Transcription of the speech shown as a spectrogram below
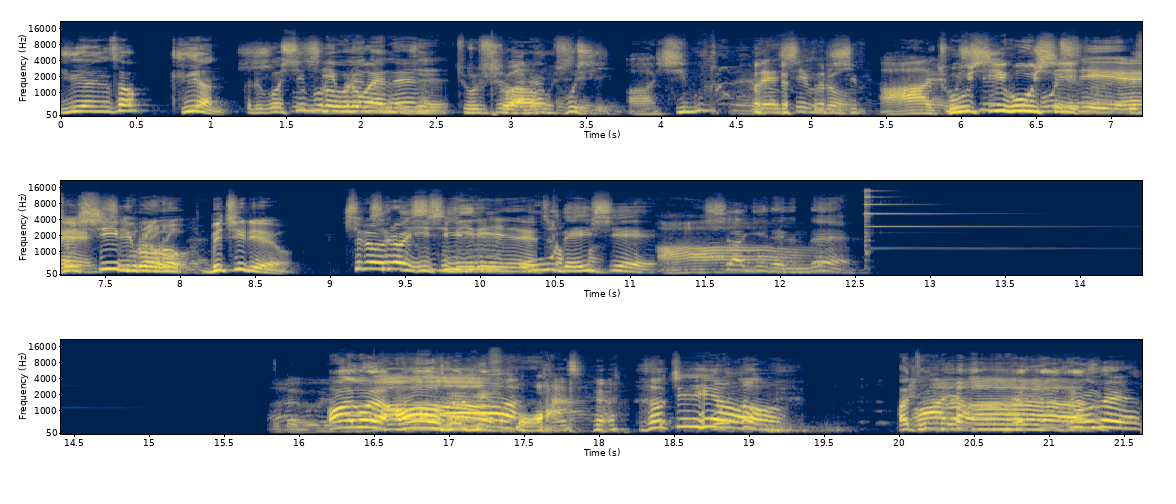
유연석 규현 그리고 시브로에는, 시브로에는 이제 조슈아, 조슈아는 호시. 호시 아 시브로. 네 십으로. 아 조시 호시. 호시, 그래서 예, 시브로로 시브로. 며칠이에요? 7월, 7월 21일 21일 오후 첫 4시에 아. 시작이 되는데 아이고야 아 석진이 형. 아, 돈, 아, 오늘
